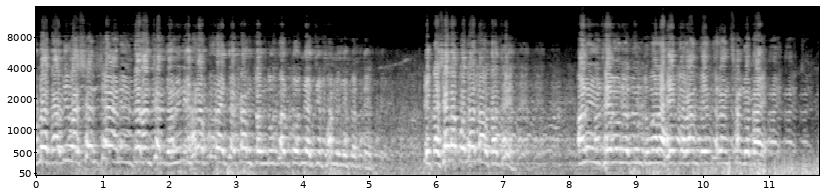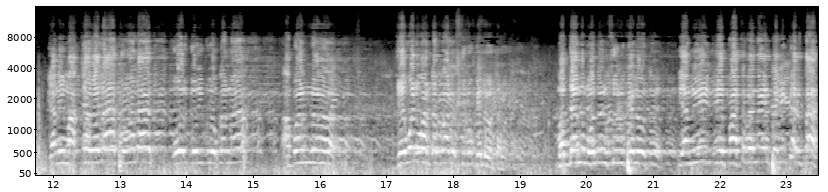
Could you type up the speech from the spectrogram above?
उलट आदिवासींच्या आणि इतरांच्या जमिनी हडप करायचं काम चंदू करतो याची फॅमिली करते. ते कशाला बोलायला लावतात हे? आणि इथे येऊन अजून तुम्हाला हे करा ते करा सांगत आहे. यांनी मागच्या वेळेला तुम्हाला गोरगरीब लोकांना आपण जेवण वाटप सुरू केलं होतं. मध्यान्ह भोजन सुरू केलं होतं. यांनी जे पात्र नाही तरी करतात.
